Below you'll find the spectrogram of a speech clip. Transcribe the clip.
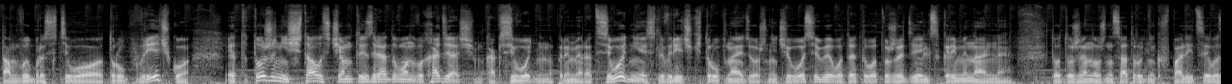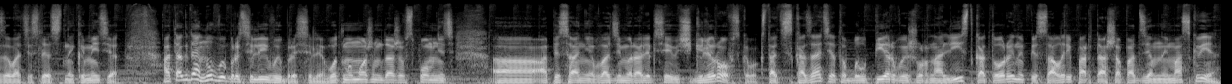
там выбросить его труп в речку, это тоже не считалось чем-то из ряда вон выходящим, как сегодня, например. Это сегодня, если в речке труп найдешь, ничего себе, вот это вот уже дельце криминальное. Тут уже нужно сотрудник сотрудников полиции вызывать и Следственный комитет. А тогда, ну, выбросили и выбросили. Вот мы можем даже вспомнить э, описание Владимира Алексеевича Гелеровского. Кстати сказать, это был первый журналист, который написал репортаж о подземной Москве.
